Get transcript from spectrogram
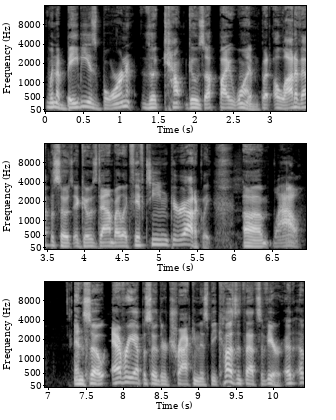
when a baby is born, the count goes up by one. But a lot of episodes, it goes down by like fifteen periodically. Um, Wow. And so every episode they're tracking this because it's that severe. Uh, uh,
